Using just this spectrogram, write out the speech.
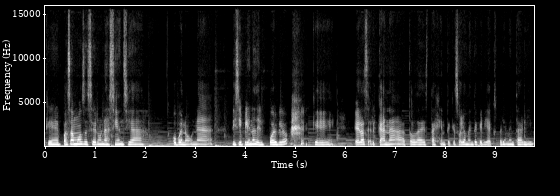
que pasamos de ser una ciencia, o bueno, una disciplina del pueblo que era cercana a toda esta gente que solamente quería experimentar y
